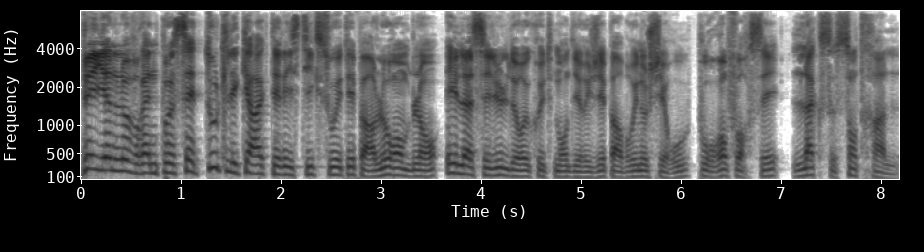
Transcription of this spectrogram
Dayan Lovren possède toutes les caractéristiques souhaitées par Laurent Blanc et la cellule de recrutement dirigée par Bruno Chéroux pour renforcer l'axe central.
